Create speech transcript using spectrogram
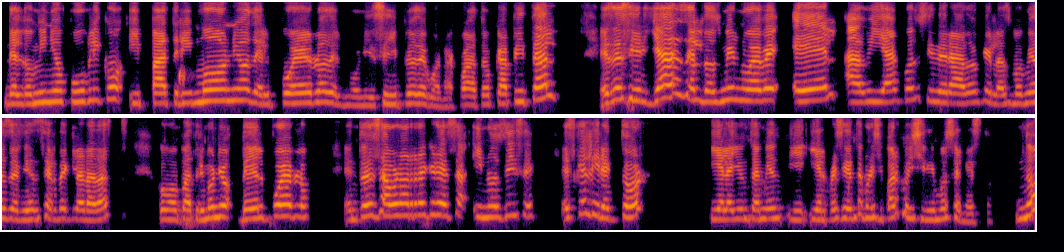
del dominio público y patrimonio del pueblo del municipio de Guanajuato capital. Es decir, ya desde el 2009 él había considerado que las momias debían ser declaradas como patrimonio del pueblo. Entonces ahora regresa y nos dice, es que el director y el ayuntamiento y, el presidente municipal coincidimos en esto. No,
